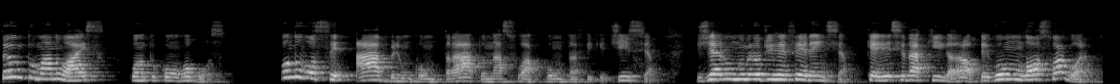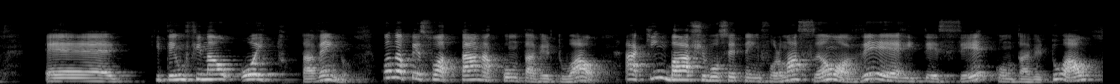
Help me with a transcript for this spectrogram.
tanto manuais quanto com robôs. Quando você abre um contrato na sua conta fictícia, gera um número de referência, que é esse daqui, galera. Ó, pegou um loss agora, é, que tem um final 8, tá vendo? Quando a pessoa tá na conta virtual, aqui embaixo você tem informação, ó, VRTC, conta virtual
